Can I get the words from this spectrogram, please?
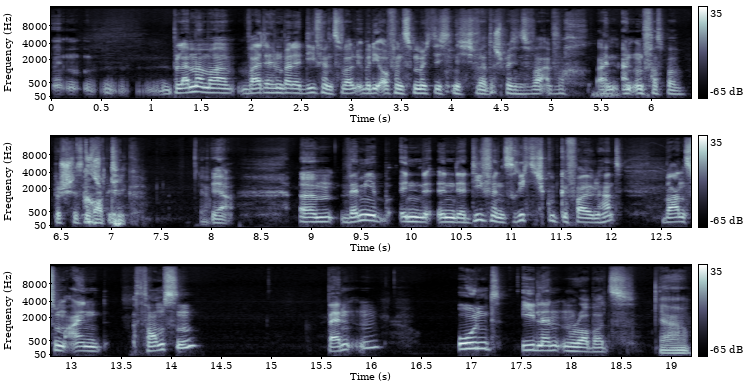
bleiben wir mal weiterhin bei der Defense, weil über die Offense möchte ich nicht weiter sprechen. Es war einfach ein, ein unfassbar beschissenes Grottig. Spiel. Ja. ja. Ähm, wer mir in, in der Defense richtig gut gefallen hat, waren zum einen Thompson, Benton und Elandon Roberts. Ja,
